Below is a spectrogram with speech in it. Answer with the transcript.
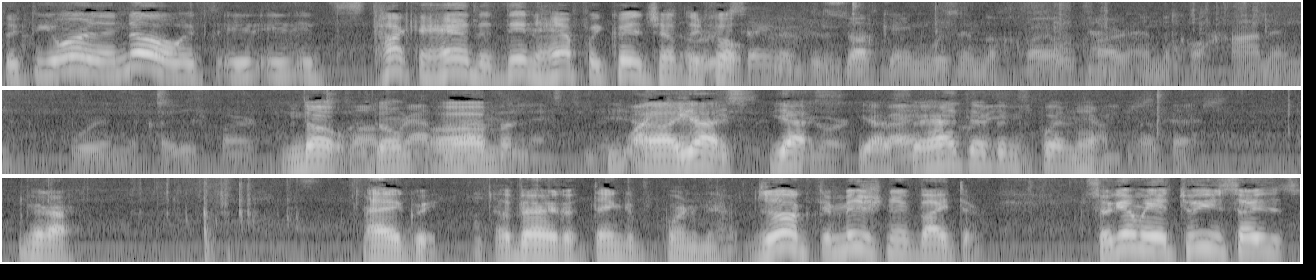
So the Gemara, then no, it's it, it, it's taka had the din halfway Kodesh after we Chol. saying that the Zaken was in the Chayil part and the Kohanim were in the Kodesh part? No, don't. Um, uh, can't yes, we- yes, yes. Right? There had to have been split in half. Okay. You know. I agree. Oh, very good. Thank you for pointing that out. Zok, the Mishnah weiter. So again, we had two Yisoides.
